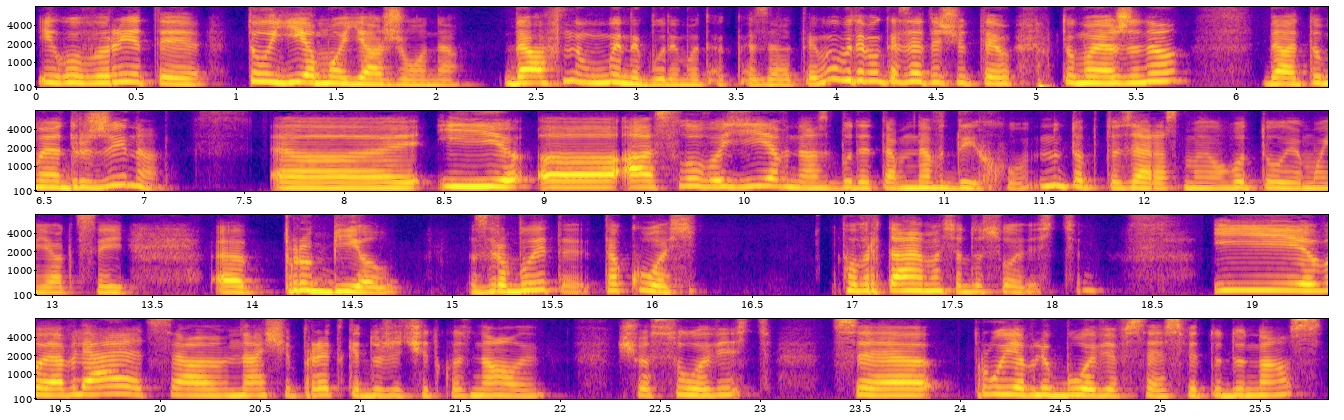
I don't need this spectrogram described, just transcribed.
і говорити то є моя жона. Да? Ну, ми не будемо так казати. Ми будемо казати, що ти то моя жена, да, то моя дружина. Е, і, е, а слово є в нас буде там на вдиху. Ну, тобто зараз ми готуємо, як цей е, пробіл зробити. Так ось, повертаємося до совісті. І виявляється, наші предки дуже чітко знали, що совість це прояв любові Всесвіту до нас,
